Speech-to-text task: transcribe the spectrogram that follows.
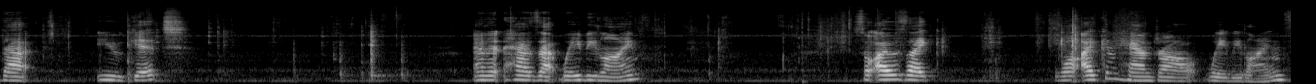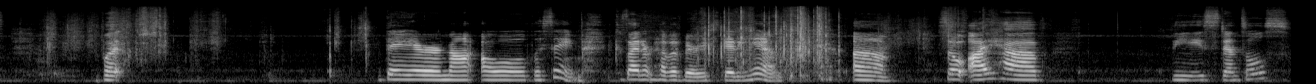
that you get and it has that wavy line. So I was like, well, I can hand draw wavy lines, but they're not all the same because I don't have a very steady hand. Um, so I have these stencils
